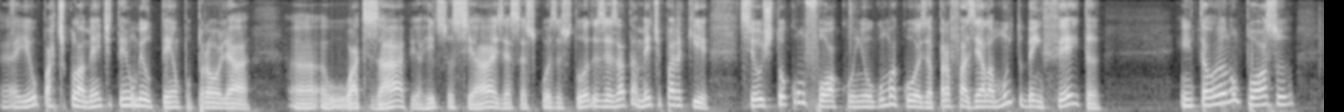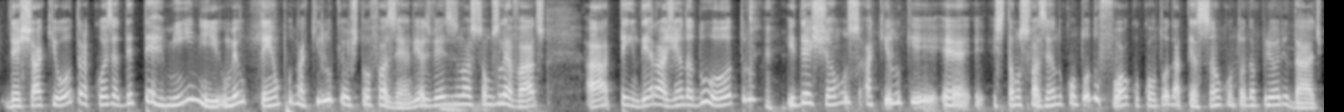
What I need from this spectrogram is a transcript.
É, eu, particularmente, tenho o meu tempo para olhar uh, o WhatsApp, as redes sociais, essas coisas todas, exatamente para que, se eu estou com foco em alguma coisa para fazer ela muito bem feita, então eu não posso deixar que outra coisa determine o meu tempo naquilo que eu estou fazendo. E às vezes nós somos levados a atender a agenda do outro e deixamos aquilo que é, estamos fazendo com todo o foco, com toda a atenção, com toda a prioridade.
